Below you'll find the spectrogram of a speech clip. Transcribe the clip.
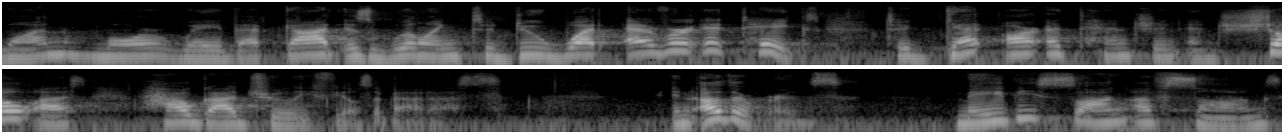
one more way that God is willing to do whatever it takes to get our attention and show us how God truly feels about us. In other words, maybe Song of Songs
